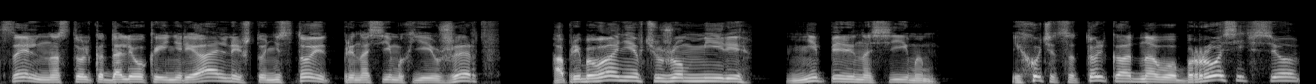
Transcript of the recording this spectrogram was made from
Цель настолько далекой и нереальной, что не стоит приносимых ею жертв, а пребывание в чужом мире непереносимым. И хочется только одного — бросить все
